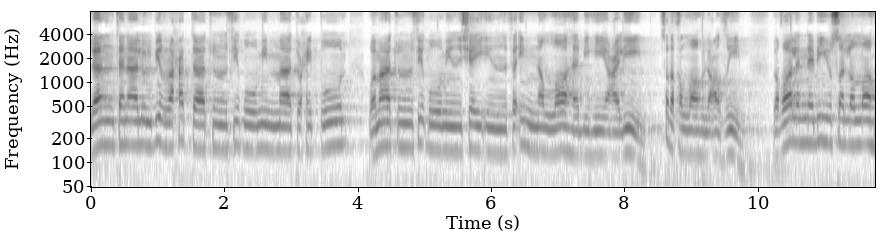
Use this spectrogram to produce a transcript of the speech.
لن تنالوا البر حتى تنفقوا مما تحبون وما تنفقوا من شيء فإن الله به عليم. صدق الله العظيم. وقال النبي صلى الله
